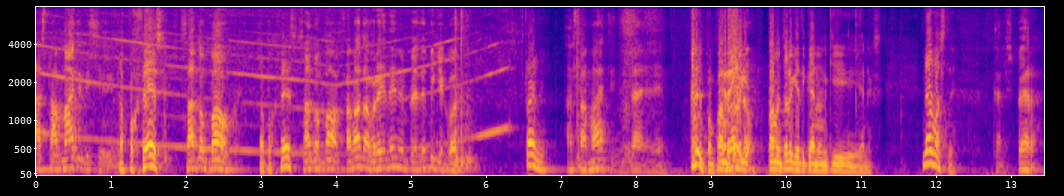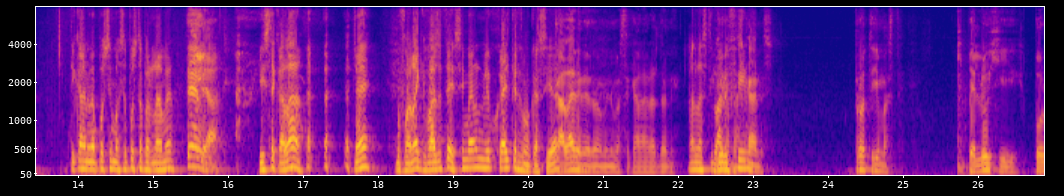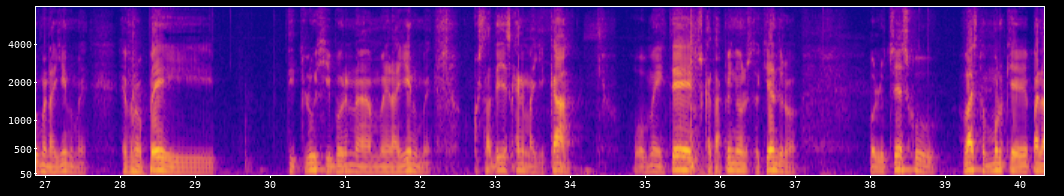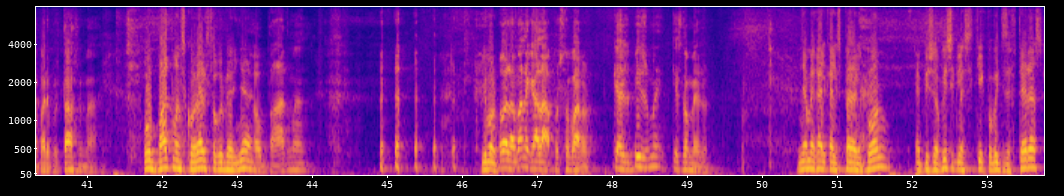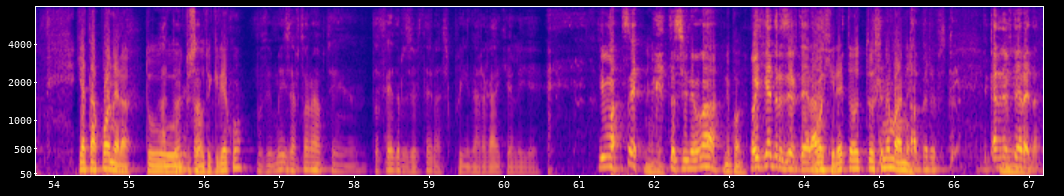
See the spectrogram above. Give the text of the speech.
Ασταμάτητη σιρήνη. Από χθες; Σαν τον Πάοκ. Από χθες; Σαν τον Πάοκ. Σταμάτα βρε, δεν, είναι- δεν πήγε γκολ. Φτάνει. Ασταμάτητη. Ναι, ναι. Λοιπόν, πάμε τώρα, Τρένο. για- πάμε τώρα για την κανονική έναξη. Να είμαστε. Καλησπέρα. Τι κάνουμε, πώς είμαστε, πώς τα περνάμε; Τέλεια. Είστε καλά; ε, μπουφανάκι βάζετε. Σήμερα είναι λίγο καλύτερη θερμοκρασία. Καλά είναι εδώ να μην είμαστε καλά, Ραντώνη. Αλλά στην Πλάκα κορυφή. μας κάνεις. Πρώτοι είμαστε. Κυπελούχοι μπορούμε να γίνουμε. Ευρωπαίοι τιτλούχοι μπορεί να, με- να γίνουμε. Ο Κωνσταντίνιας κάνει μαγικά. Ο Μεϊτέ τους καταπίνει όλους στο κέντρο. Ο Λουτσέσκου βάζει το μουρ και πάει να πάρει πρωτάθλημα. Ο Μπάτμαν σκοράρει στο 89. Ο Μπάτμαν. λοιπόν, Όλα πάνε καλά προς το παρόν. Και ελπίζουμε και στο μέλλον. μια μεγάλη καλησπέρα λοιπόν. Επισοφή στην κλασική εκπομπή της Δευτέρας για τα πόνερα του, Αντώνη, του το- Σαββατοκυριακού. Μου θυμίζει αυτόν από την- το θέατρο της Δευτέρας που πήγαινε αργά και έλεγε. Θυμάσαι; Το σινεμά; Ναι. Λοιπόν. Όχι θέατρο της Δευτέρας. Όχι, ρε, το, το σινεμά, ναι. Τα μπέρδεψα. Κάθε Δευτέρα ήταν.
